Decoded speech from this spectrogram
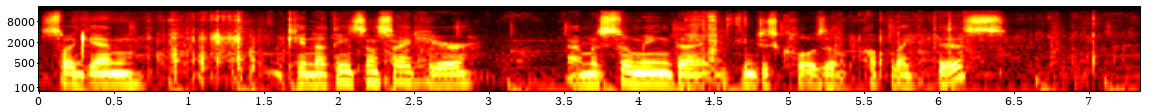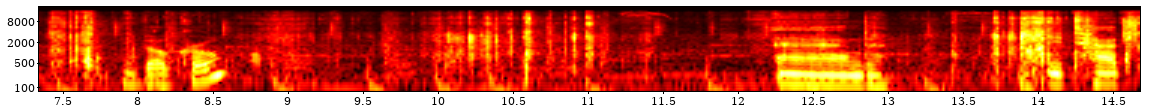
So again, okay, nothing's inside here. I'm assuming that you can just close it up like this. Velcro. And detach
